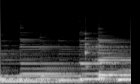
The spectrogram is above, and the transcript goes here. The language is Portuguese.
Música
